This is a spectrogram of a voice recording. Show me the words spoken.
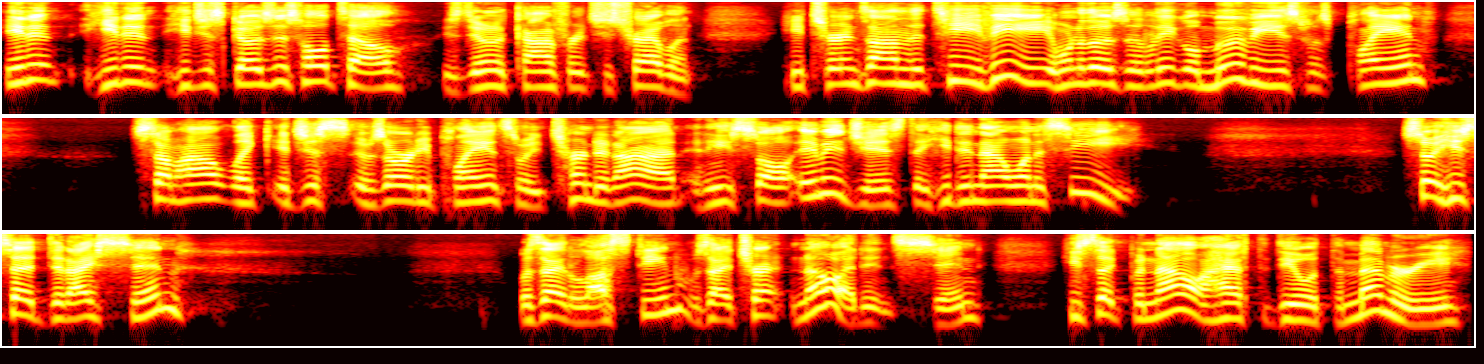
He didn't he didn't he just goes to this hotel, he's doing a conference, he's traveling. He turns on the TV and one of those illegal movies was playing somehow like it just it was already playing so he turned it on and he saw images that he did not want to see. So he said did i sin? Was i lusting? Was i trying no i didn't sin. He's like but now i have to deal with the memory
